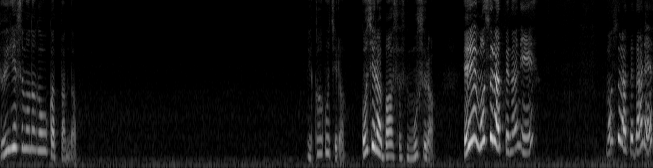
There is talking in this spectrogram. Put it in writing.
VS ものが多かったんだ。メカゴジラ。ゴジラ VS モスラ。えー、モスラって何？モスラって誰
